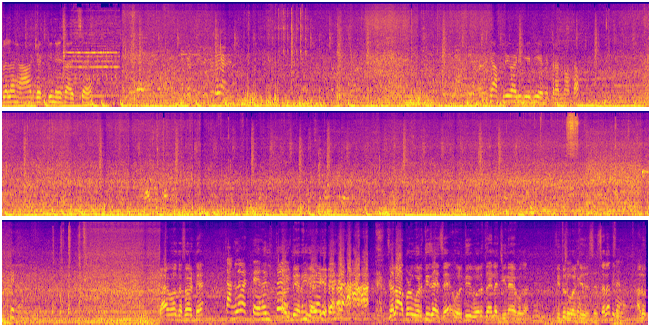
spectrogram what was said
आपल्याला ह्या जेट्टीने जायचं आहे. हे आपली गाडी गेली आहे मित्रांनो आता. काय बघ कसं वाटतंय? चांगलं वाटतंय. हलतंय ना गाडी? चला आपण वरती जायचंय. वरती वर जायला जिना आहे बघा. तिथून वरती. जायचंय. चला चला. आलो.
